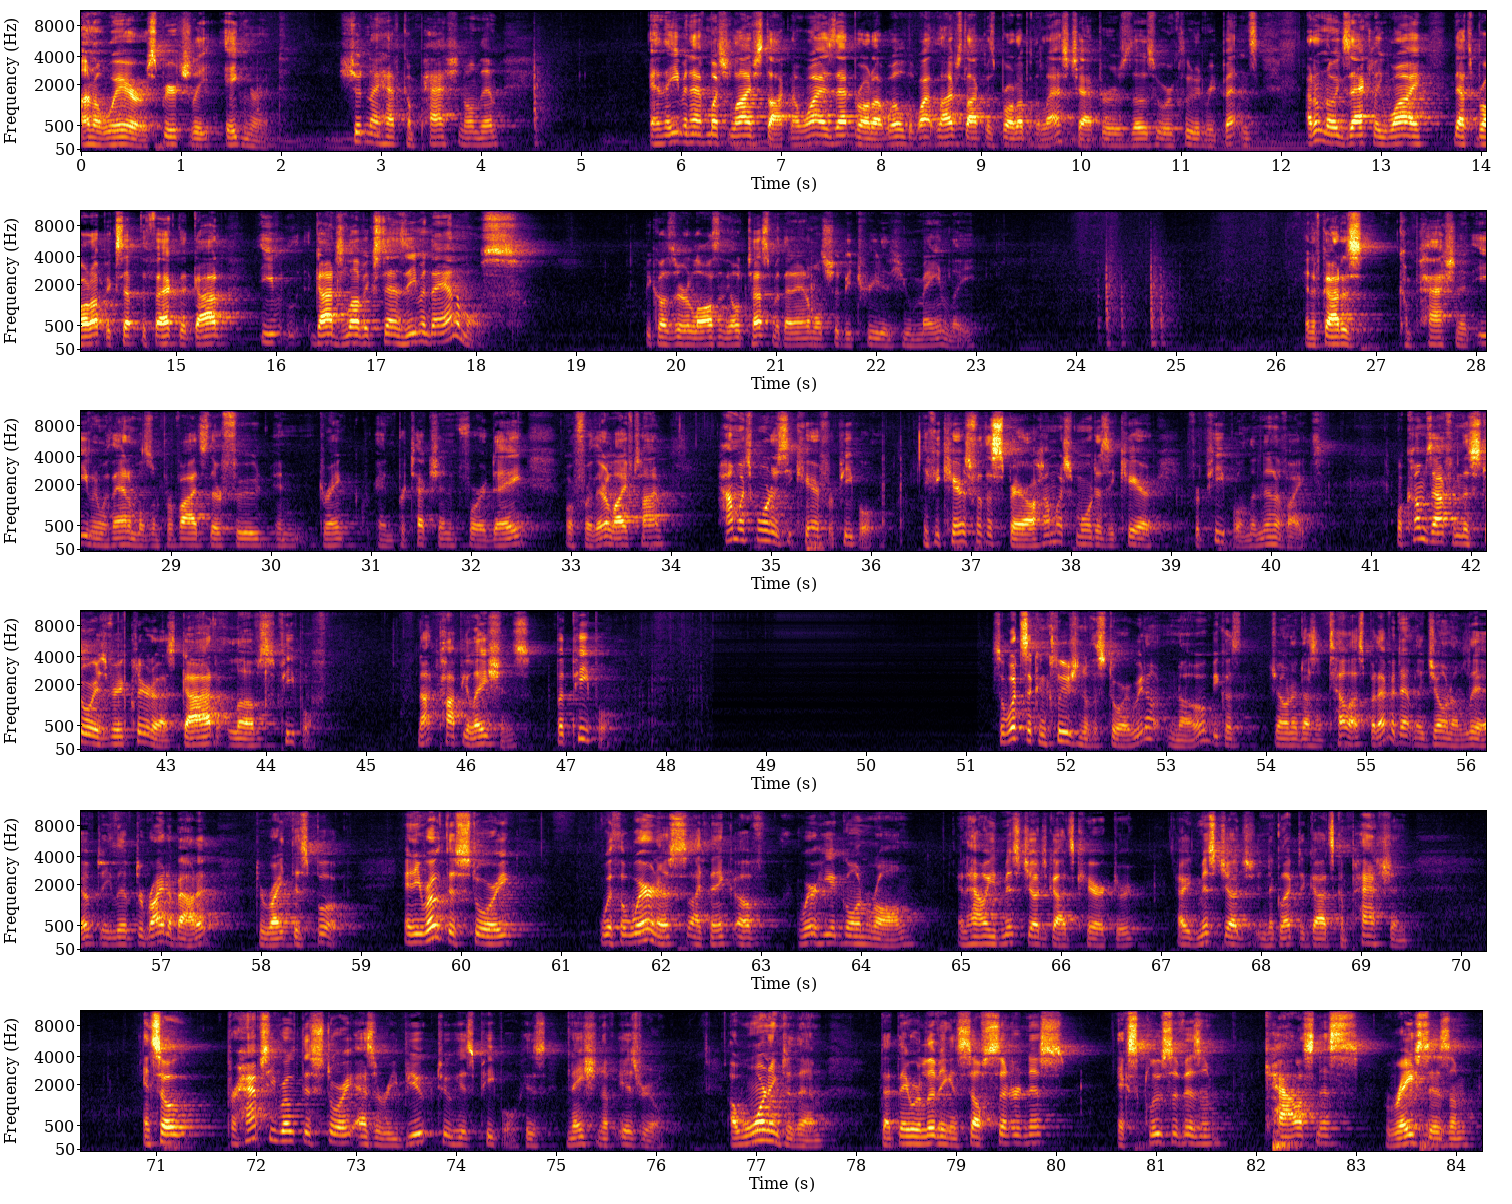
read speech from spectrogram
unaware or spiritually ignorant. Shouldn't I have compassion on them? And they even have much livestock. Now, why is that brought up? Well, the white livestock was brought up in the last chapter as those who were included in repentance. I don't know exactly why that's brought up, except the fact that God, God's love extends even to animals. Because there are laws in the Old Testament that animals should be treated humanely. And if God is compassionate even with animals and provides their food and drink and protection for a day or for their lifetime, how much more does he care for people? If he cares for the sparrow, how much more does he care for people, the Ninevites? What comes out from this story is very clear to us God loves people, not populations, but people. So, what's the conclusion of the story? We don't know because Jonah doesn't tell us, but evidently Jonah lived. He lived to write about it, to write this book. And he wrote this story with awareness, I think, of where he had gone wrong and how he'd misjudged God's character, how he'd misjudged and neglected God's compassion. And so perhaps he wrote this story as a rebuke to his people, his nation of Israel, a warning to them that they were living in self centeredness, exclusivism, callousness, racism,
